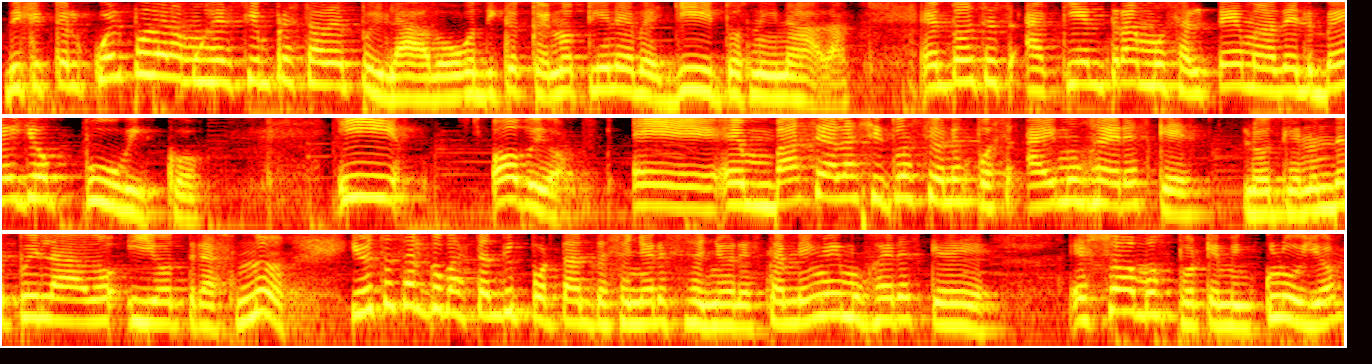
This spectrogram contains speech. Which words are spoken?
de que, el cuerpo de la mujer siempre está depilado, de que, que no tiene vellitos ni nada. Entonces aquí entramos al tema del vello público. Y Obvio, eh, en base a las situaciones, pues hay mujeres que lo tienen depilado y otras no. Y esto es algo bastante importante, señores y señores. También hay mujeres que eh, somos, porque me incluyo,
